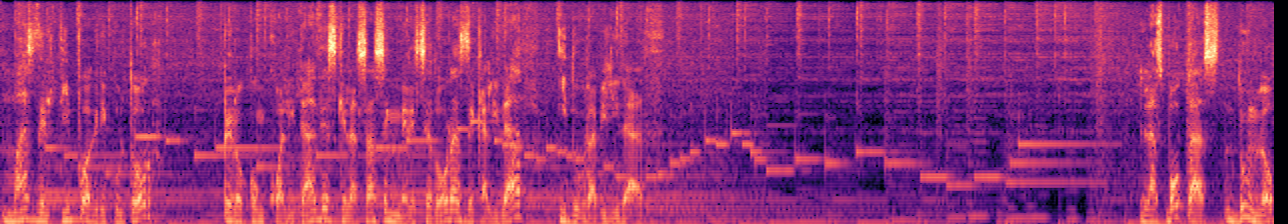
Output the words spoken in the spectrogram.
más del tipo agricultor, pero con cualidades que las hacen merecedoras de calidad y durabilidad. Las botas Dunlop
